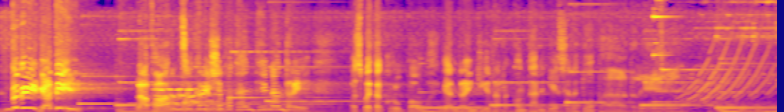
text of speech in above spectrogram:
Sbrigati! La forza cresce potente in Andrei. Aspetta un po' e andrai in giro a raccontare di essere tuo padre.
